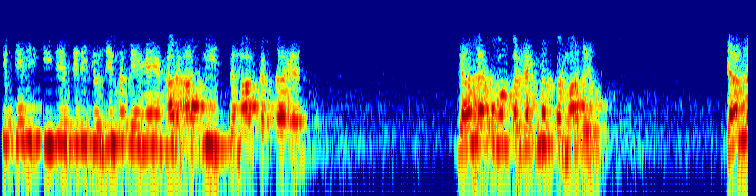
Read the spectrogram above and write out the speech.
کہ تیری چیزیں، تیری جو نعمتیں ہیں، ہر آدمی استعمال کرتا ہے۔ یا اللہ تو ہم پر رحمت فرما دے۔ یا اللہ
